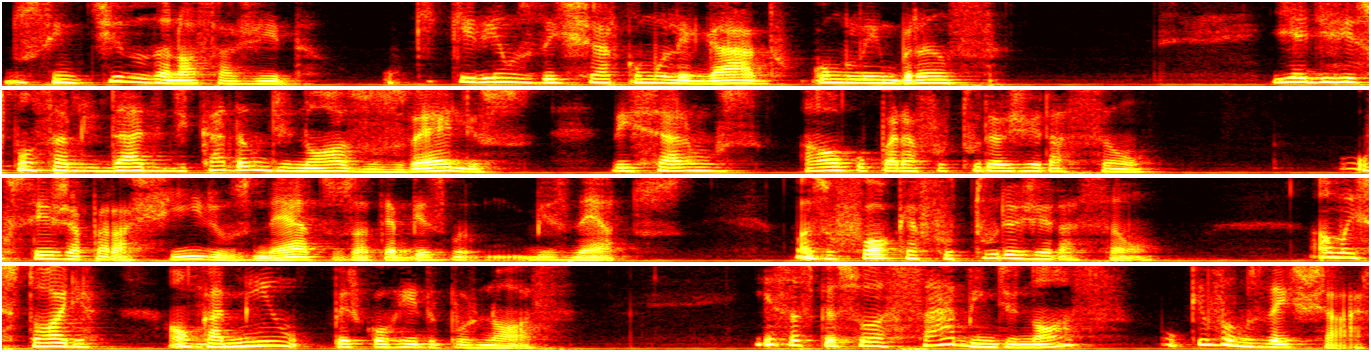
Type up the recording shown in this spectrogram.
do sentido da nossa vida, o que queremos deixar como legado, como lembrança. E é de responsabilidade de cada um de nós, os velhos, deixarmos algo para a futura geração, ou seja, para filhos, netos, até mesmo bisnetos. Mas o foco é a futura geração. Há uma história, há um caminho percorrido por nós. E essas pessoas sabem de nós o que vamos deixar.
